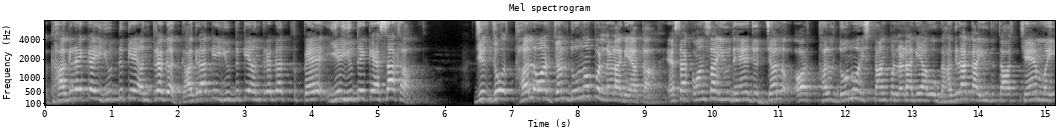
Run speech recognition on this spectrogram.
घाघरा के युद्ध के अंतर्गत, घाघरा के युद्ध के अंतर्गत पे ये युद्ध एक ऐसा था, जिस, जो थल और जल दोनों पर लड़ा गया था। ऐसा कौन सा युद्ध है जो जल और थल दोनों स्थान पर लड़ा गया? वो घाघरा का युद्ध था छः मई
